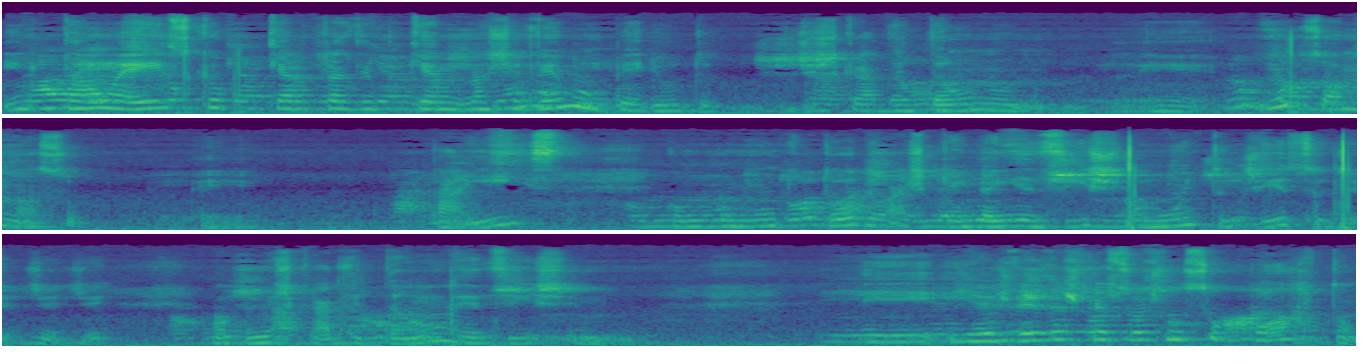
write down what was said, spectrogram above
Então é isso que eu quero trazer, porque nós tivemos um período de escravidão no, não só no nosso é, país, como no mundo todo, eu acho que ainda existe muito disso, de, de, de alguma escravidão existe. E, e às vezes as pessoas não suportam.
